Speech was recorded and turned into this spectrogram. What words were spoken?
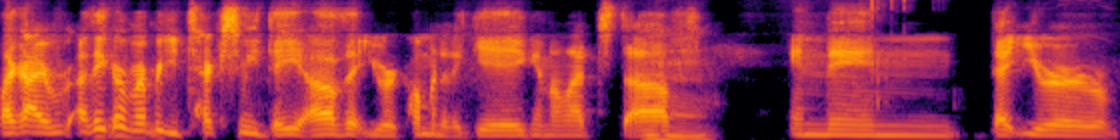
like i, I think i remember you texting me day of that you were coming to the gig and all that stuff. Mm-hmm and then that you were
